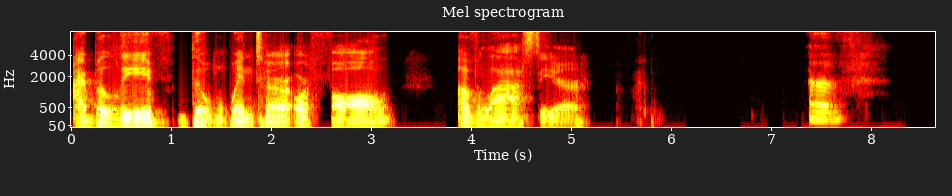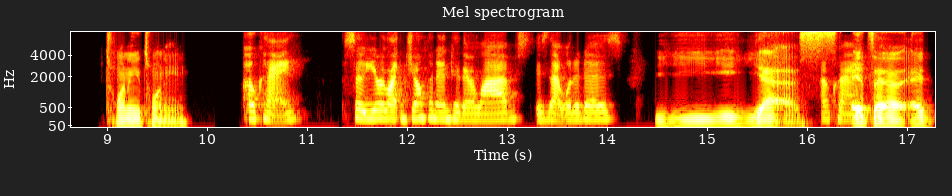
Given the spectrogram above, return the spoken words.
i believe the winter or fall of last year of 2020 okay. So you're like jumping into their lives. Is that what it is? Yes Okay. it's a it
